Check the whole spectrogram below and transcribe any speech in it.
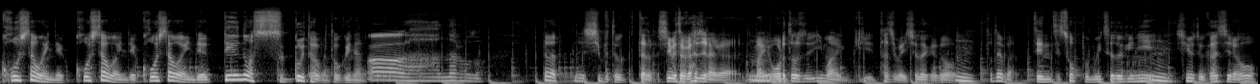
こうした方がいいんだよこうした方がいいんだよこうした方がいいんだよっていうのはすっごい多分得意なの。ああなるほど。だから渋と例えば渋とガジラが、まあうん俺と今立場一緒だけど、うん。例えば全然ソップ向いてた時に、うん。渋とガジラを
